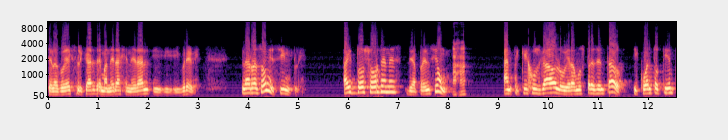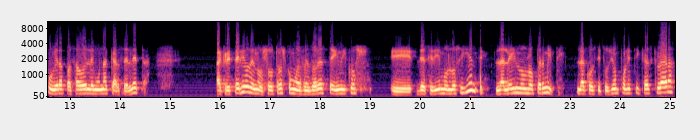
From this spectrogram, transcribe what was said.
Se las voy a explicar de manera general y, breve. La razón es simple. Hay dos órdenes de aprehensión. Ajá. ¿Ante qué juzgado lo hubiéramos presentado? ¿Y cuánto tiempo hubiera pasado él en una carceleta? A criterio de nosotros como defensores técnicos, eh, decidimos lo siguiente, la ley nos lo permite, la constitución política es clara,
